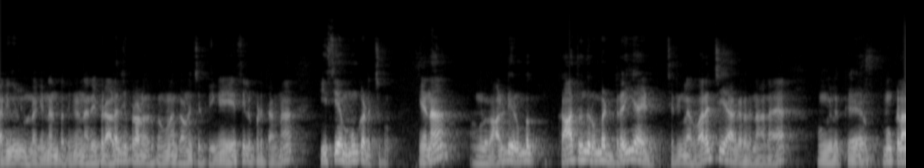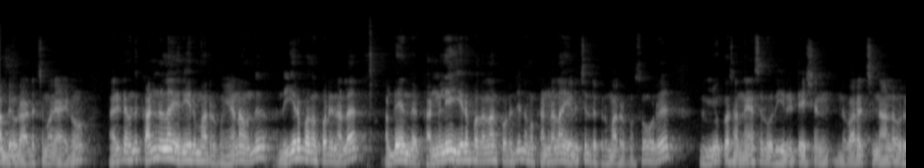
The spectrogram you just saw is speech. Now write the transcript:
அறிகுறிகள் உண்டாகும் என்னென்னு பார்த்தீங்கன்னா நிறைய பேர் அலர்ஜி ப்ராப்ளம் இருக்கவங்களாம் கவனிச்சிருப்பீங்க. ஏசியில் படுத்தாங்கன்னா ஈஸியாக மூக்கடைச்சிக்கும் ஏன்னா அவங்களுக்கு ஆல்ரெடி ரொம்ப காற்று வந்து ரொம்ப ட்ரை ஆகிடுது சரிங்களா? வறட்சி ஆகிறதுனால உங்களுக்கு மூக்கெல்லாம் அப்படியே ஒரு அடைச்ச மாதிரி ஆகிடும் நிறைய வந்து கண்ணெல்லாம் எரியற மாதிரி இருக்கும். ஏன்னா வந்து அந்த ஈரப்பதம் குறையினால அப்படியே அந்த கண்ணிலே ஈரப்பதம்லாம் குறைஞ்சி நம்ம கண்ணெல்லாம் எரிச்சல் இருக்கிற மாதிரி இருக்கும். ஸோ ஒரு இந்த மியூக்கஸ் நேசல் ஒரு இரிட்டேஷன் இந்த வறட்சினால் ஒரு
